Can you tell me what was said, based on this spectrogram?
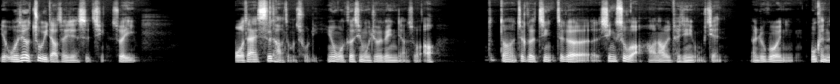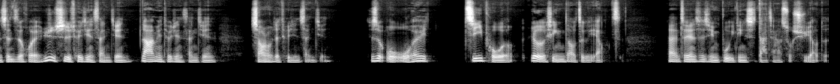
有我就注意到这件事情，所以我在思考怎么处理。因为我个性，我就会跟你讲说，哦，等这个进这个新宿哦，好，那我就推荐你五间。那如果你我可能甚至会日式推荐三间，拉面推荐三间，烧肉再推荐三间，就是我我会鸡婆热心到这个样子。但这件事情不一定是大家所需要的，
